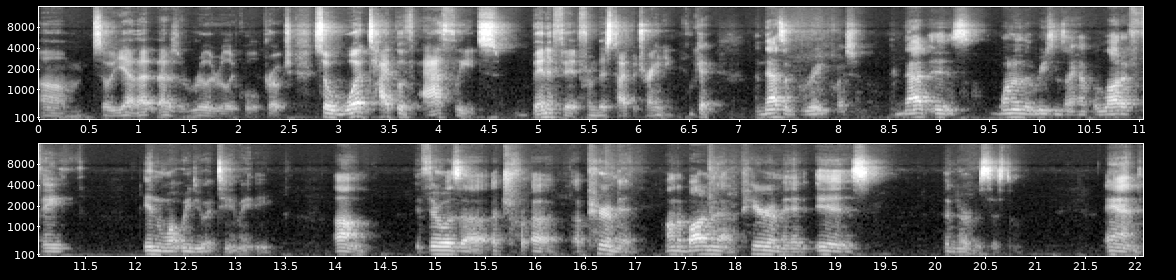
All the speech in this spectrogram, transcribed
yeah. Um, so yeah that, that is a really really cool approach so what type of athletes benefit from this type of training? Okay, and that's a great question. And that is one of the reasons I have a lot of faith in what we do at TMAD. Um, if there was a, a, a, a pyramid, on the bottom of that pyramid is the nervous system. And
